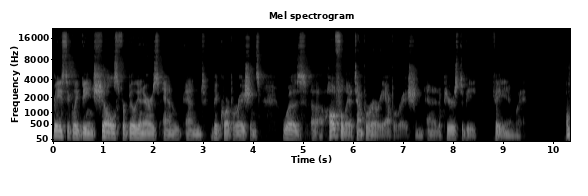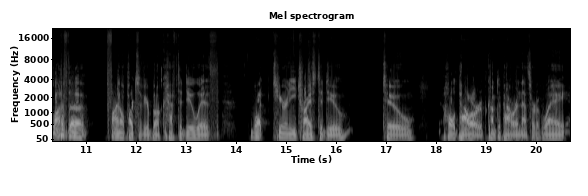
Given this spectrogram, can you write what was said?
basically being shills for billionaires and and big corporations was uh, hopefully a temporary aberration, and it appears to be fading away. A lot of the final parts of your book have to do with what tyranny tries to do to hold power or come to power in that sort of way,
